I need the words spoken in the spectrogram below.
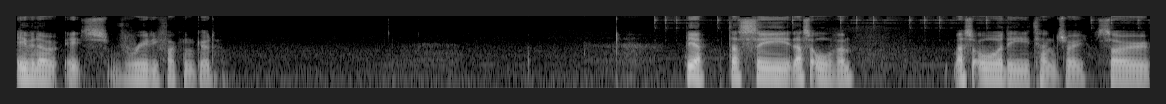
Even though it's really fucking good. But yeah, that's the that's all of them. That's all the tree. So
